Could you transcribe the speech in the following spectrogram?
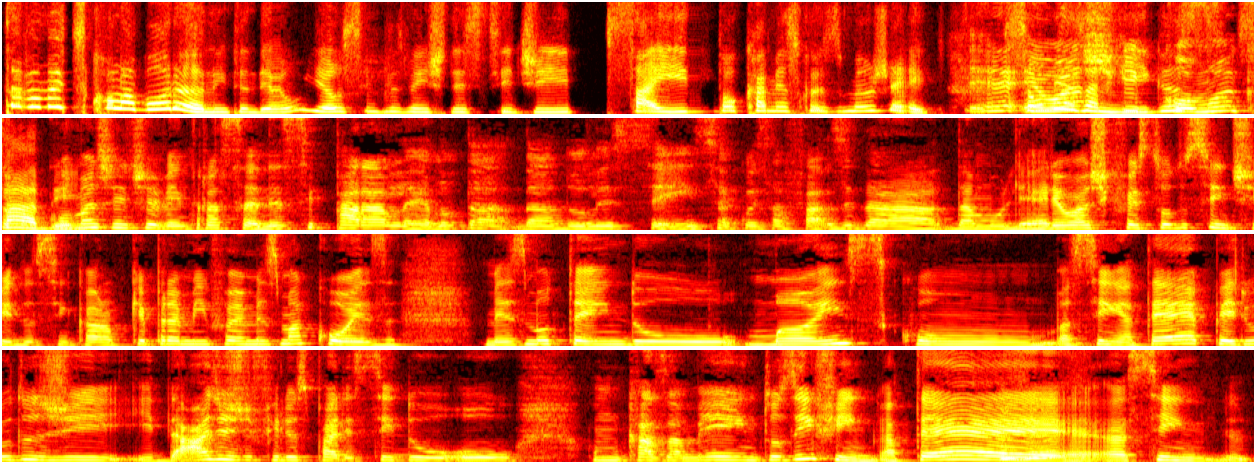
tava mais colaborando, entendeu? E eu simplesmente decidi sair e tocar minhas coisas do meu jeito. É, São minhas amigas, como, sabe? Como a gente vem traçando esse paralelo da, da adolescência com essa fase da, da mulher, eu acho que faz todo sentido, assim, Carol, porque para mim foi a mesma coisa. Mesmo tendo mães com, assim, até períodos de idade de filhos parecido ou com casamentos, enfim, até, uhum. assim,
